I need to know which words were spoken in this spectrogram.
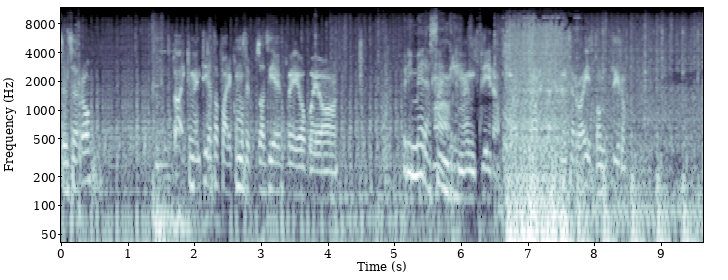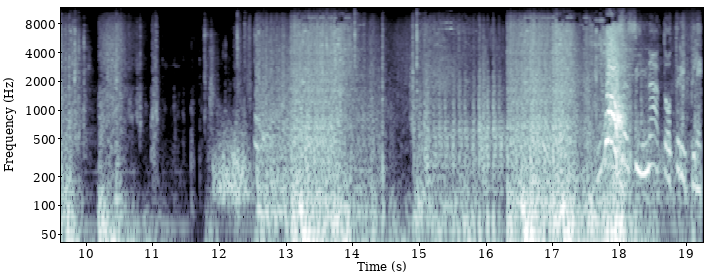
Se encerró. Ay, qué mentira esta pared, cómo se puso así de feo, weón. Primera No, qué sangre. mentira. No, se encerró ahí, está un tiro. Asesinato triple.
